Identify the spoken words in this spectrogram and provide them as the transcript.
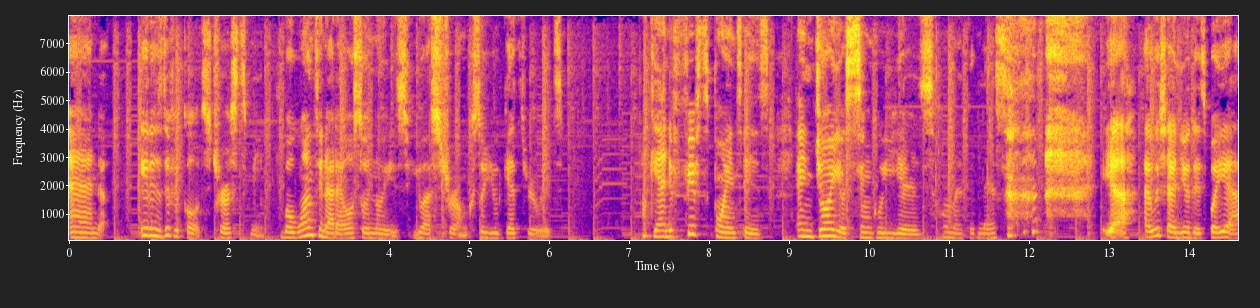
And it is difficult trust me. But one thing that i also know is you are strong so you get through it okay and the fifth point is enjoy your single years. Oh my goodness. Yeah i wish i knew this but yeah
